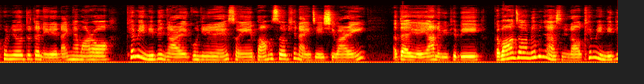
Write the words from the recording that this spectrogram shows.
ဖွံ့ဖြိုးတိုးတက်နေတဲ့နိုင်ငံမှာတော့ခင်မီနည်းပညာတွေအကူအညီတွေနဲ့ဆိုရင်ဘာမှမဆိုဖြစ်နိုင်ခြေရှိပါတယ်။အသက်အရွယ်ရနေပြီဖြစ်ပြီးကမ္ဘာကျော်နုပညာရှင်တွေတော့ခင်မီနည်းပ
